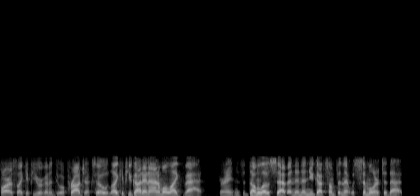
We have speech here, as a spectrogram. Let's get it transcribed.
far as like if you were going to do a project. So like if you got an animal like that, right? and It's a Mm-hmm. 007 and then you got something that was similar to that.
